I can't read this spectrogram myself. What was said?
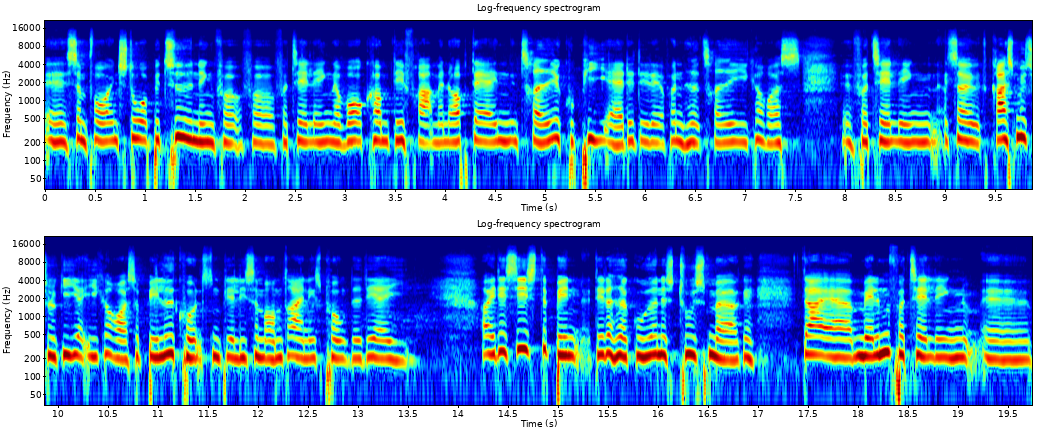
øh, som får en stor betydning for, for fortællingen, og hvor kom det fra? Man opdager en, en tredje kopi af det, det er derfor, den hedder tredje Ikaros-fortællingen. Øh, så græsk mytologi og Ikaros og billedkunsten bliver ligesom omdrejningspunktet deri. Og i det sidste bind, det der hedder Gudernes tusmørke, der er mellemfortællingen øh,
